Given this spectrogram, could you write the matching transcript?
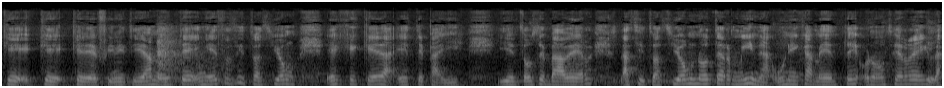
que, definitivamente en esa situación es que queda este país. Y entonces va a haber, la situación no termina únicamente o no se arregla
